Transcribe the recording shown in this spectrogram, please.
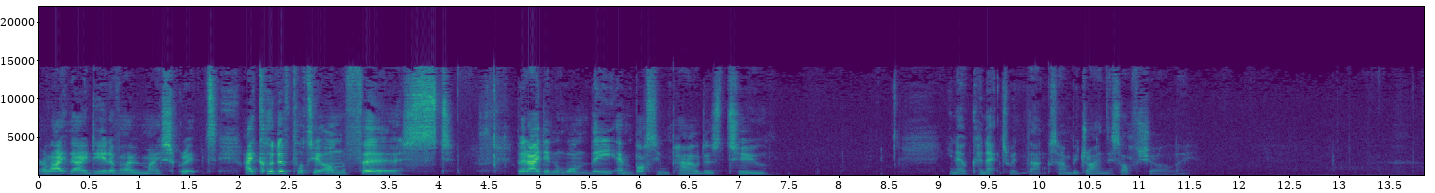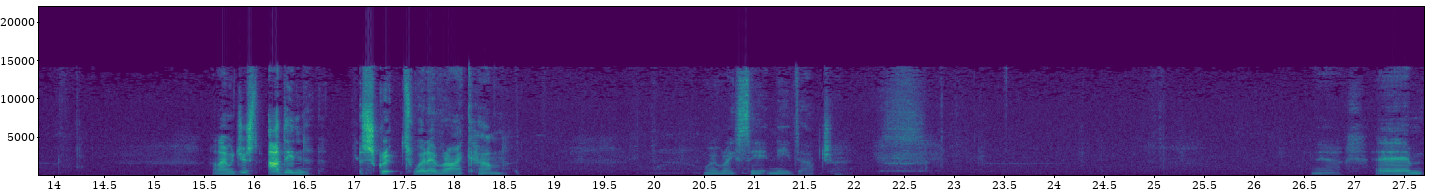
I like the idea of having my script. I could have put it on first but I didn't want the embossing powders to you know connect with that because I'll be drying this off shortly. And I'm just adding script wherever I can wherever I see it needs actually. Yeah um,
